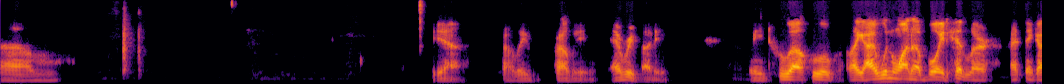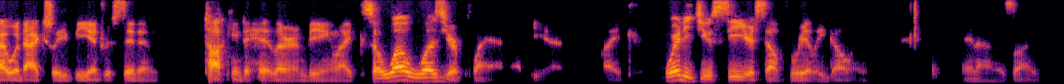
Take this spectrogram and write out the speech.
Um, yeah, probably probably everybody. I mean, who who like I wouldn't want to avoid Hitler. I think I would actually be interested in talking to Hitler and being like, "So, what was your plan at the end? Like, where did you see yourself really going?" And I was like,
